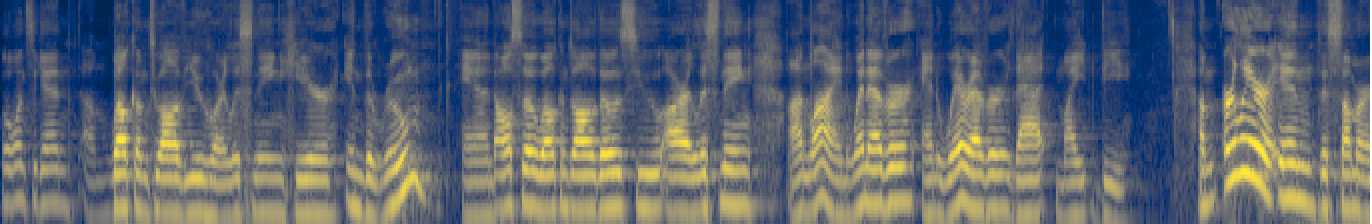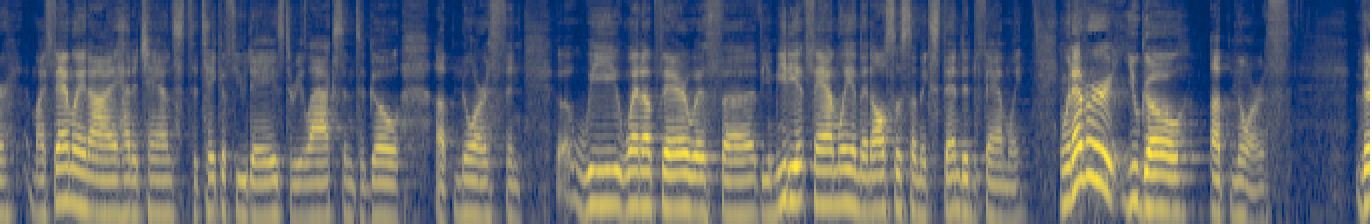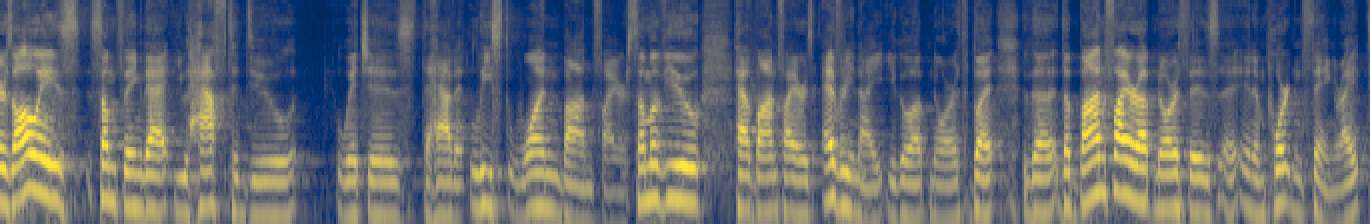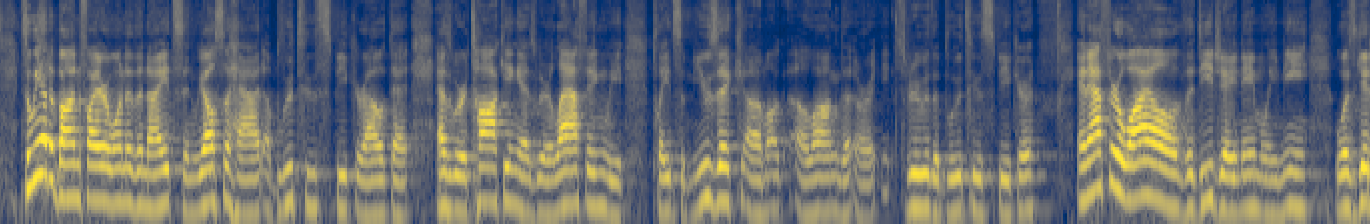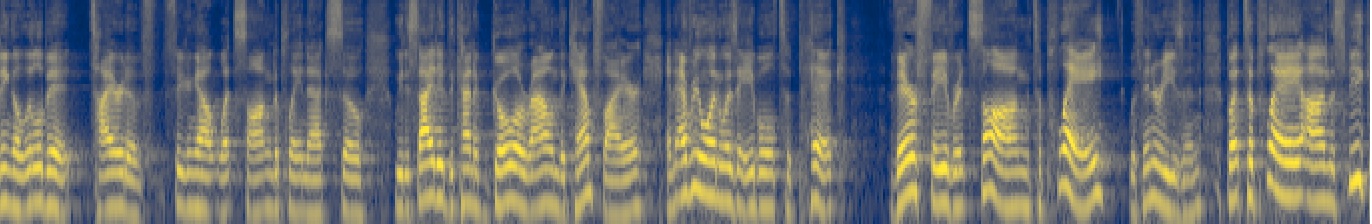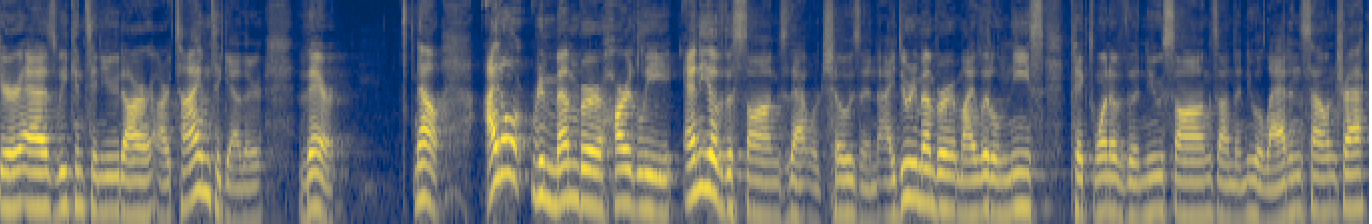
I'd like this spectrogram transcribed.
Well, once again, um, welcome to all of you who are listening here in the room, and also welcome to all of those who are listening online, whenever and wherever that might be. Um, earlier in the summer, my family and I had a chance to take a few days to relax and to go up north. And uh, we went up there with uh, the immediate family and then also some extended family. And whenever you go up north, there's always something that you have to do which is to have at least one bonfire. Some of you have bonfires every night you go up north, but the, the bonfire up north is an important thing, right? So we had a bonfire one of the nights, and we also had a Bluetooth speaker out that as we were talking, as we were laughing, we played some music um, along the, or through the Bluetooth speaker. And after a while, the DJ, namely me, was getting a little bit tired of figuring out what song to play next, so we decided to kind of go around the camp campfire, and everyone was able to pick their favorite song to play within reason, but to play on the speaker as we continued our, our time together there. Now, I don't remember hardly any of the songs that were chosen. I do remember my little niece picked one of the new songs on the new Aladdin soundtrack.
